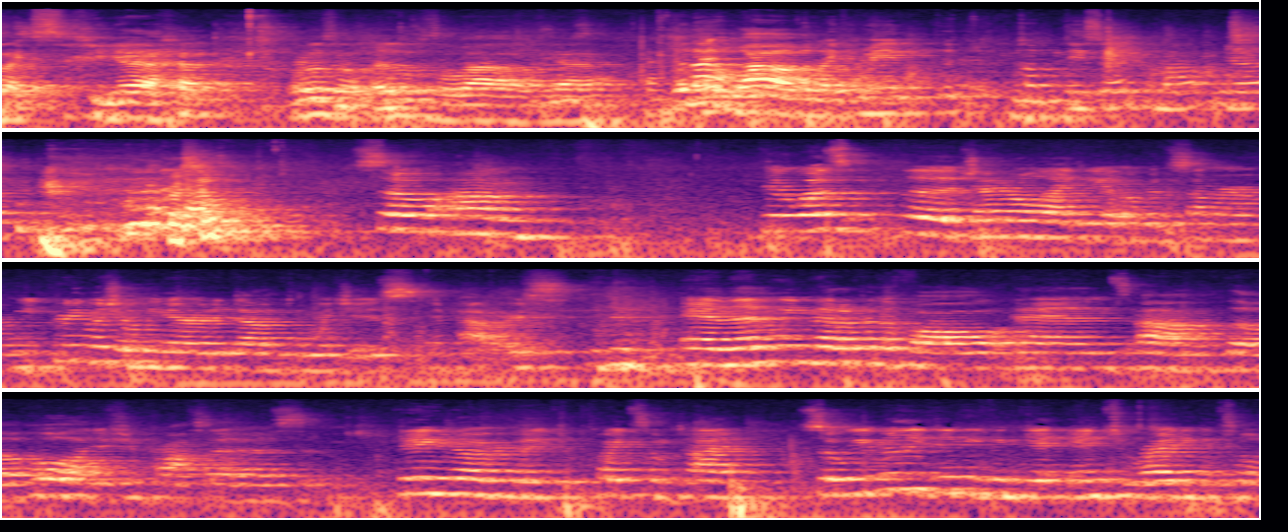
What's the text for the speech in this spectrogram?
like, yeah, it was a, it was a while, yeah. But not a while, but like, I mean, it took a decent amount, yeah. Crystal? So, um, there was the general idea over the summer. We pretty much only narrowed it down to witches and powers. and then we met up in the fall, and um, the whole audition process, getting to know everybody took quite some time. So we really didn't even get into writing until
